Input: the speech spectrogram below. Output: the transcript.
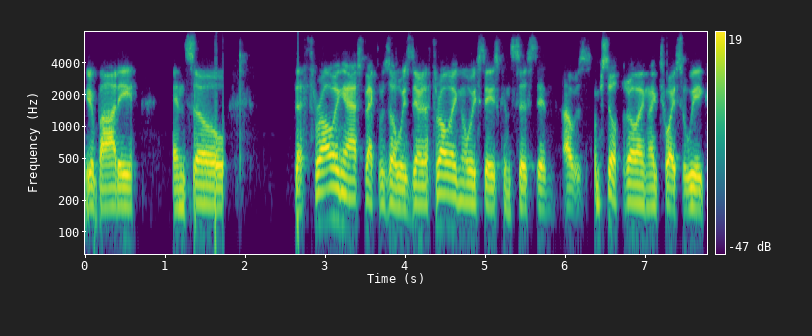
your body. And so the throwing aspect was always there. The throwing always stays consistent. I was I'm still throwing like twice a week,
